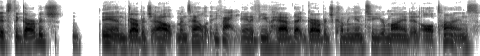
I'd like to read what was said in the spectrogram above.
it's the garbage in garbage out mentality Right. And if you have that garbage coming into your mind at all times,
